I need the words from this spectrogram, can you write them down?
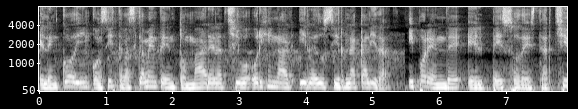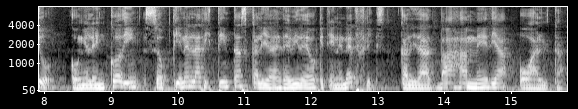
el encoding consiste básicamente en tomar el archivo original y reducir la calidad y por ende el peso de este archivo. Con el encoding se obtienen las distintas calidades de video que tiene Netflix, calidad baja, media o alta.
